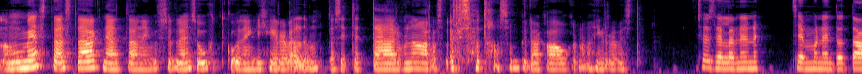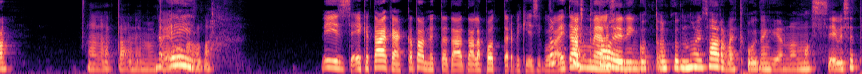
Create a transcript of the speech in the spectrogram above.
No mun mielestä tää Stag näyttää niinku silleen suht kuitenkin hirveltä, mutta sitten tää naarasversio taas on kyllä kaukana hirvestä. Se on sellainen, semmonen tota... Hän näyttää enemmän No no ei. Niin siis, eikä tääkään, kato nyt tätä täällä Pottervikin sivulla. ei tää mun Mielestäni mielestä... toi, niinku, toi, kun noi sarvet kuitenkin on noin massiiviset.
